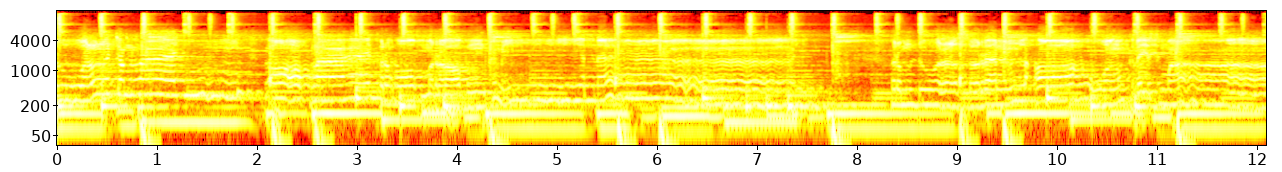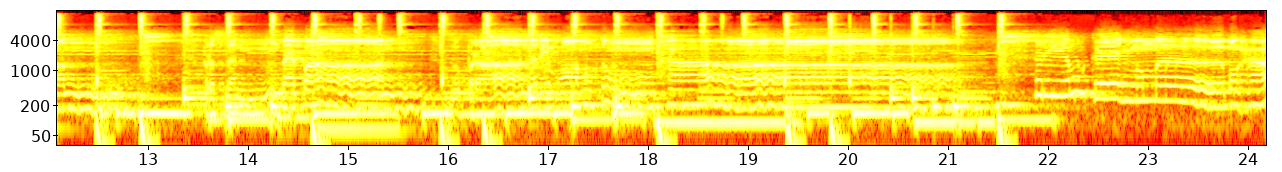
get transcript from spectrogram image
ដួលចម្លែ សរិនល្អហួងក្តីស្មានប្រសិនបែបបាននោះប្រានរៀមអងទុំខារៀមកេងមកមើបង្ហើ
